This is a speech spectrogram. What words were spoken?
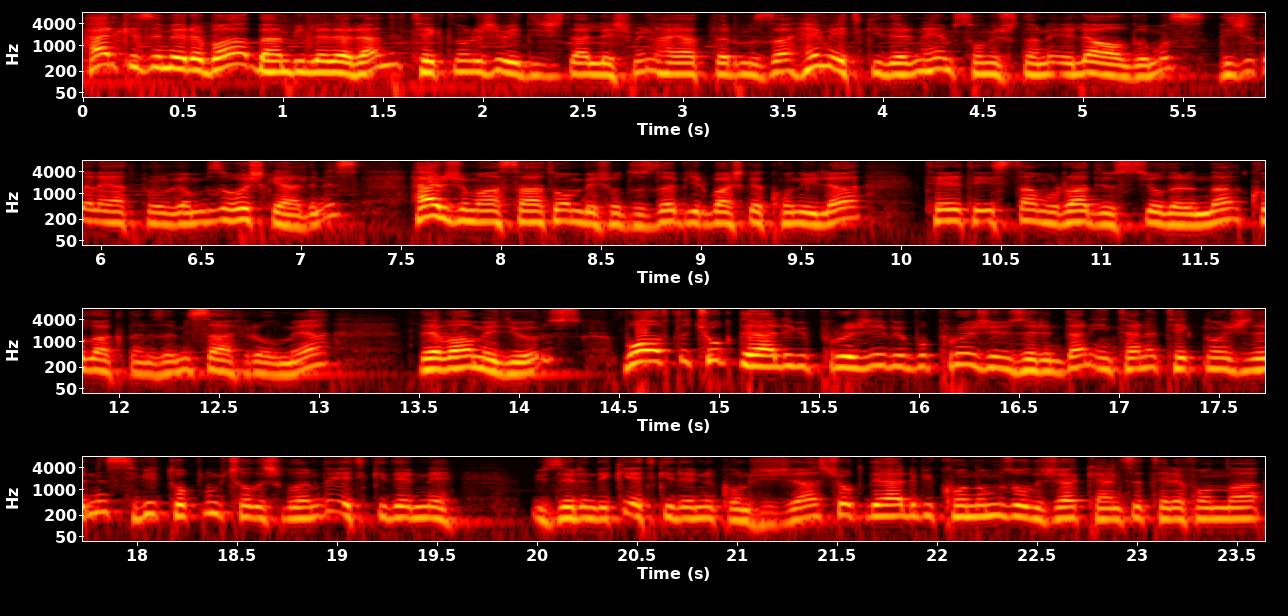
Herkese merhaba, ben Bilal Eren. Teknoloji ve dijitalleşmenin hayatlarımıza hem etkilerini hem sonuçlarını ele aldığımız Dijital Hayat programımıza hoş geldiniz. Her cuma saat 15.30'da bir başka konuyla TRT İstanbul Radyo stüdyolarından kulaklarınıza misafir olmaya devam ediyoruz. Bu hafta çok değerli bir proje ve bu proje üzerinden internet teknolojilerinin sivil toplum çalışmalarında etkilerini üzerindeki etkilerini konuşacağız. Çok değerli bir konumuz olacak. Kendisi telefonla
